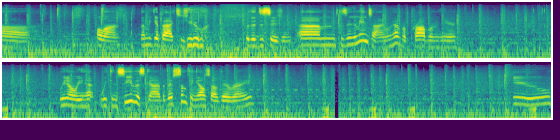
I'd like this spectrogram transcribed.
Uh, hold on. Let me get back to you with a decision. Um, because in the meantime, we have a problem here. We know we we can see this guy, but there's something else out there, right? You.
